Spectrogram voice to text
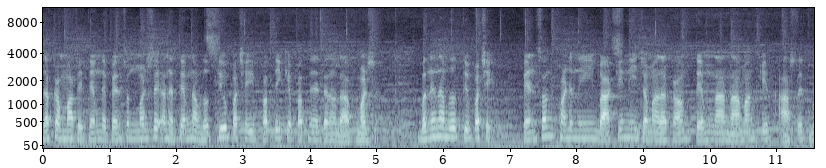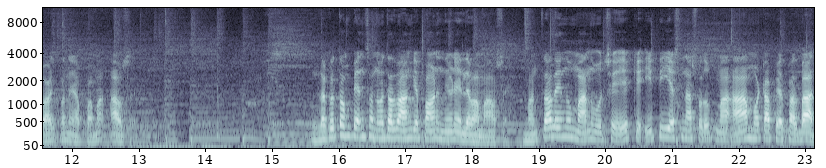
રકમમાંથી તેમને પેન્શન મળશે અને તેમના મૃત્યુ પછી પતિ કે પત્નીને તેનો લાભ મળશે. બંનેના મૃત્યુ પછી પેન્શન ફંડની બાકીની જમા રકમ તેમના નામાંકિત આશ્રિત બાળકોને આપવામાં આવશે. લઘુત્તમ પેન્શન વધારવા અંગે પણ નિર્ણય લેવામાં આવશે. મંત્રાલયનું માનવું છે કે ઈપીએસના સ્વરૂપમાં આ મોટા ફેરફાર બાદ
